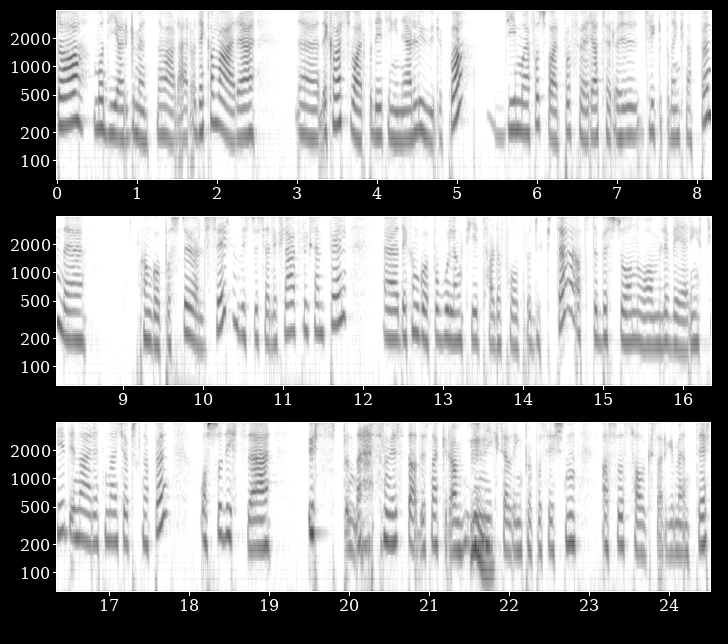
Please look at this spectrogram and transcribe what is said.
da må de argumentene være der. Og det kan være, eh, det kan være svar på de tingene jeg lurer på. De må jeg få svar på før jeg tør å trykke på den knappen. Det kan gå på størrelser, hvis du selger klær f.eks. Eh, det kan gå på hvor lang tid tar det å få produktet, at det består noe om leveringstid i nærheten av kjøpsknappen. Også disse USP-ene som vi stadig snakker om, Mm. Unique Selling Proposition, altså salgsargumenter,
